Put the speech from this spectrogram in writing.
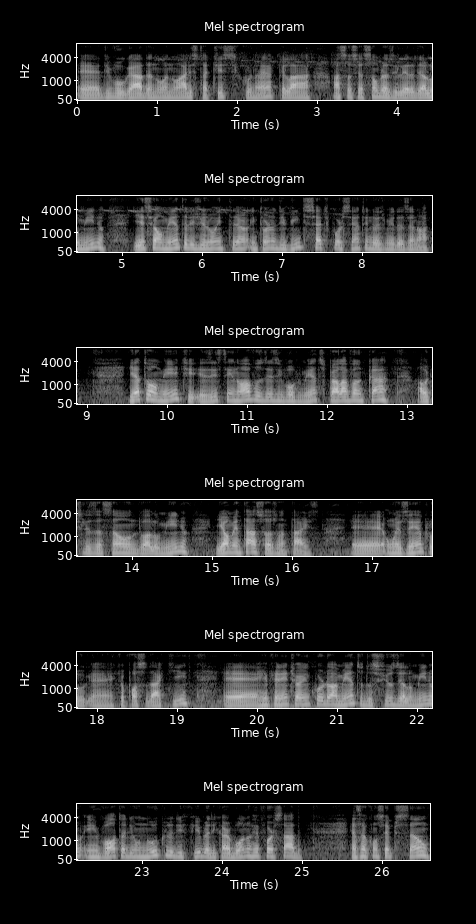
é, divulgada no Anuário Estatístico né, pela Associação Brasileira de Alumínio e esse aumento ele girou em, em torno de 27% em 2019. E atualmente existem novos desenvolvimentos para alavancar a utilização do alumínio e aumentar suas vantagens. É, um exemplo é, que eu posso dar aqui é referente ao encordoamento dos fios de alumínio em volta de um núcleo de fibra de carbono reforçado. Essa concepção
